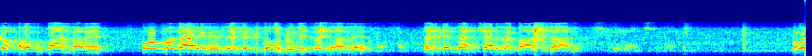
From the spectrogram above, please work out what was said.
قوم باندر وہ مداری نے جیسے دے۔ میں بادشاہ ہوں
